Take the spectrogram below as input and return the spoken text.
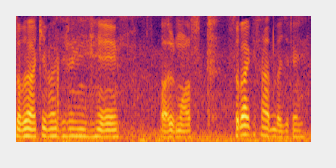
सुबह के बज रहे हैं ऑलमोस्ट सुबह के सात बज रहे हैं।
